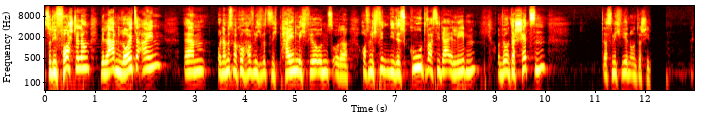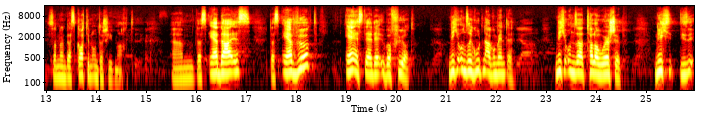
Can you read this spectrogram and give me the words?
so die Vorstellung, wir laden Leute ein ähm, und dann müssen wir gucken, hoffentlich wird es nicht peinlich für uns oder hoffentlich finden die das gut, was sie da erleben. Und wir unterschätzen, dass nicht wir einen Unterschied machen, sondern dass Gott den Unterschied macht. Ähm, dass er da ist, dass er wirkt. Er ist der, der überführt. Nicht unsere guten Argumente, nicht unser toller Worship, nicht diese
